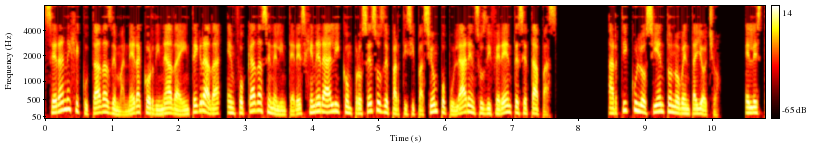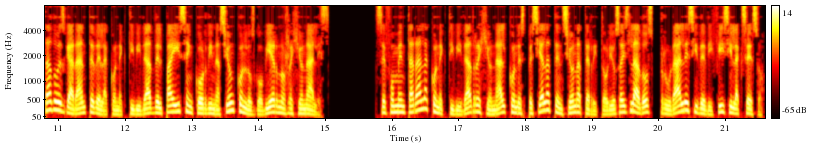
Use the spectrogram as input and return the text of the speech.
Serán ejecutadas de manera coordinada e integrada, enfocadas en el interés general y con procesos de participación popular en sus diferentes etapas. Artículo 198. El Estado es garante de la conectividad del país en coordinación con los gobiernos regionales. Se fomentará la conectividad regional con especial atención a territorios aislados, rurales y de difícil acceso.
